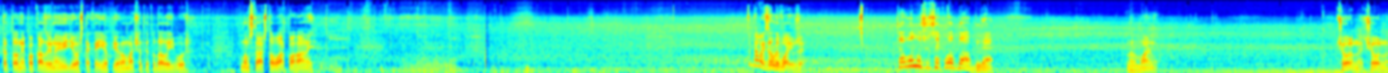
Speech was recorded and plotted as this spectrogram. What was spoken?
Та то не показуй на відео ж таке, йоп його мать, що ти туди лить будеш. Потім скажеш, товар поганий. Та давай заливай вже. Та воно ж як вода, бля. Нормально. Чорне, чорне.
